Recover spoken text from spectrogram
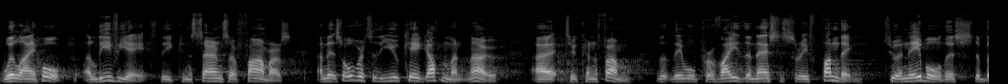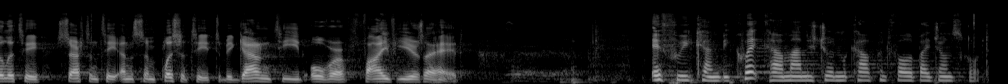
will, I hope, alleviate the concerns of farmers. And it's over to the UK government now uh, to confirm that they will provide the necessary funding to enable this stability, certainty and simplicity to be guaranteed over five years ahead. If we can be quick, I'll manage Joan McAlpin, followed by John Scott.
